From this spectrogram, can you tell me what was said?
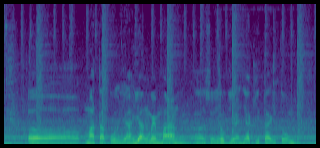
uh, mata kuliah yang memang uh, seyogianya kita itu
